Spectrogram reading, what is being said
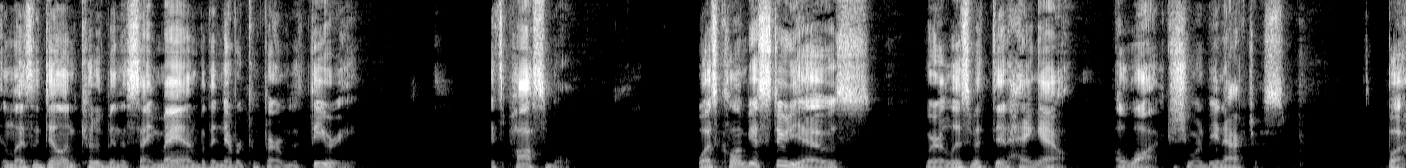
and Leslie Dillon could have been the same man, but they never confirmed the theory. It's possible. Was Columbia Studios where Elizabeth did hang out a lot because she wanted to be an actress. But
